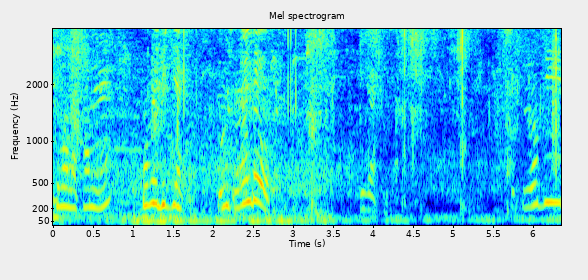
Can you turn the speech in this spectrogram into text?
সীমানা সামনে তবে দিক দিয়ে আসে। ওই তো ঠিক আছে। নদীর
